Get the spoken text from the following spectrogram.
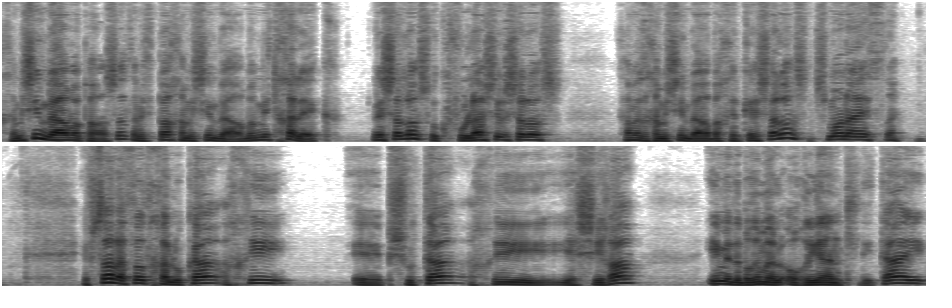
54 פרשות, המספר 54 מתחלק לשלוש, הוא כפולה של שלוש. כמה זה 54 חלקי 3? 18. אפשר לעשות חלוקה הכי אה, פשוטה, הכי ישירה, אם מדברים על אוריינט ליטאי,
